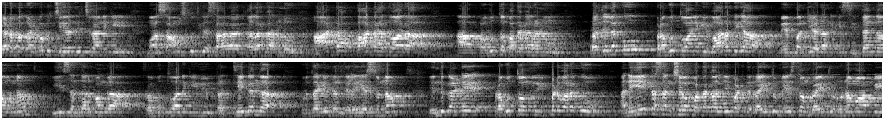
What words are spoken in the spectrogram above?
గడప గడపకు చేరదీర్చడానికి మా సాంస్కృతిక సారా కళాకారులు ఆట పాట ద్వారా ఆ ప్రభుత్వ పథకాలను ప్రజలకు ప్రభుత్వానికి వారధిగా మేము పనిచేయడానికి సిద్ధంగా ఉన్నాం. ఈ సందర్భంగా ప్రభుత్వానికి మేము ప్రత్యేకంగా కృతజ్ఞతలు తెలియజేస్తున్నాం. ఎందుకంటే ప్రభుత్వం ఇప్పటి వరకు అనేక సంక్షేమ పథకాలు చేపట్టింది. రైతు నేస్తం రైతు రుణమాఫీ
